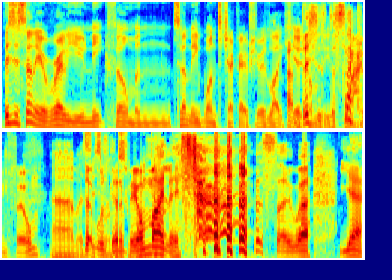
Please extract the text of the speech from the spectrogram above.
this is certainly a really unique film, and certainly one to check out if you would like And this is the second film um, that was going to be on my dark. list. so uh, yeah,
